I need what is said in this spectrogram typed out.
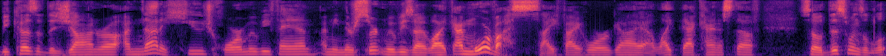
Because of the genre, I'm not a huge horror movie fan. I mean, there's certain movies I like. I'm more of a sci-fi horror guy. I like that kind of stuff. So this one's a little,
